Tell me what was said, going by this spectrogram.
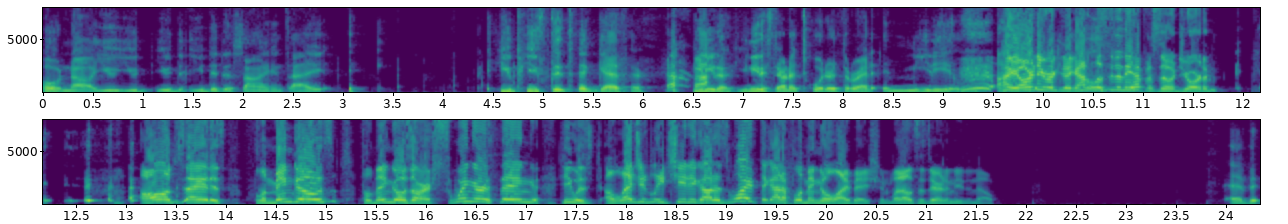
oh no, you you you you did the science. I you pieced it together. You need a you need to start a Twitter thread immediately. I already I gotta listen to the episode, Jordan. All I'm saying is flamingos. Flamingos are a swinger thing. He was allegedly cheating on his wife. They got a flamingo libation. What else is there to need to know? The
